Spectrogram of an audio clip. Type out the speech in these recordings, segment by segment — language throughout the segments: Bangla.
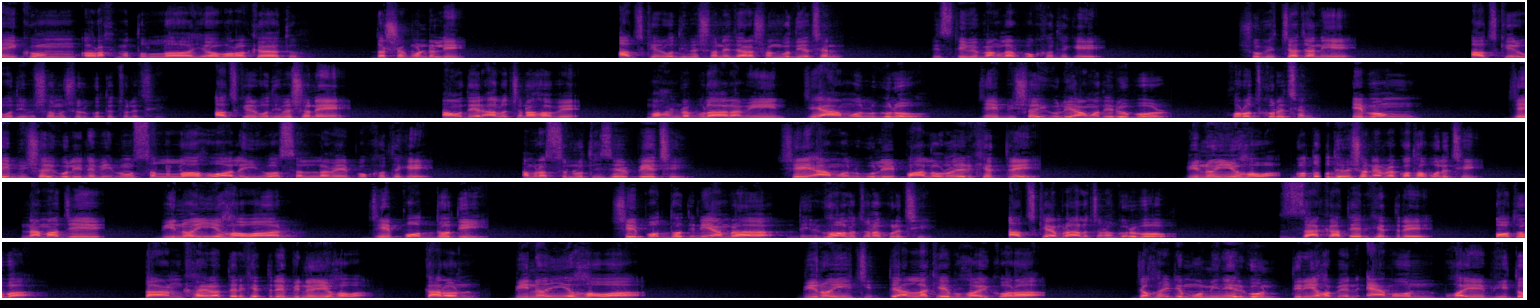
আলাইকুম রহমতুল্লাহ ওবরাকাত দর্শক মণ্ডলী, আজকের অধিবেশনে যারা সঙ্গ দিয়েছেন পিস টিভি বাংলার পক্ষ থেকে শুভেচ্ছা জানিয়ে আজকের অধিবেশন শুরু করতে চলেছি। আজকের অধিবেশনে আমাদের আলোচনা হবে মহান আলমিন যে আমলগুলো, যে বিষয়গুলি আমাদের উপর ফরজ করেছেন এবং যেই বিষয়গুলি নবী মোহাম্মদ সাল্লাহ আলী আসাল্লামের পক্ষ থেকে আমরা সুনত হিসেবে পেয়েছি সেই আমলগুলি পালনের ক্ষেত্রে বিনয়ী হওয়া। গত অধিবেশনে আমরা কথা বলেছি, নামাজে বিনয়ী হওয়ার যে পদ্ধতি সেই পদ্ধতি নিয়ে আমরা দীর্ঘ আলোচনা করেছি। আজকে আমরা আলোচনা করব জাকাতের ক্ষেত্রে অথবা দান খায়রাতের ক্ষেত্রে বিনয়ী হওয়া। কারণ বিনয়ী হওয়া, বিনয়ী চিত্তে আল্লাহকে ভয় করা, যখন এটি মমিনের গুণ, তিনি হবেন এমন ভয়ে ভীত।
